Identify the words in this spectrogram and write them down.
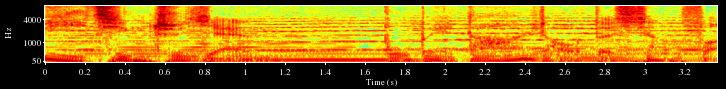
秘境之眼，不被打扰的相逢。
